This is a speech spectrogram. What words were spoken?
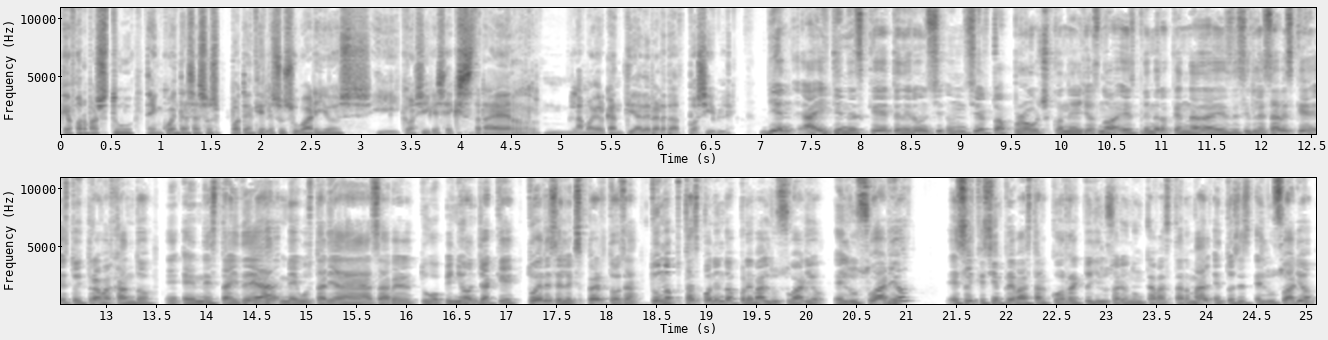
qué formas tú te encuentras a esos potenciales usuarios y consigues extraer la mayor cantidad de verdad posible? Bien, ahí tienes que tener un, cierto approach con ellos, ¿no? Es primero que nada es decirle, ¿sabes qué? Estoy trabajando en, en, esta idea, me gustaría saber tu opinión, ya que tú eres el experto, o sea, tú no estás poniendo a prueba al usuario, el usuario es el que siempre va a estar correcto y el usuario nunca va a estar mal. Entonces el usuario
